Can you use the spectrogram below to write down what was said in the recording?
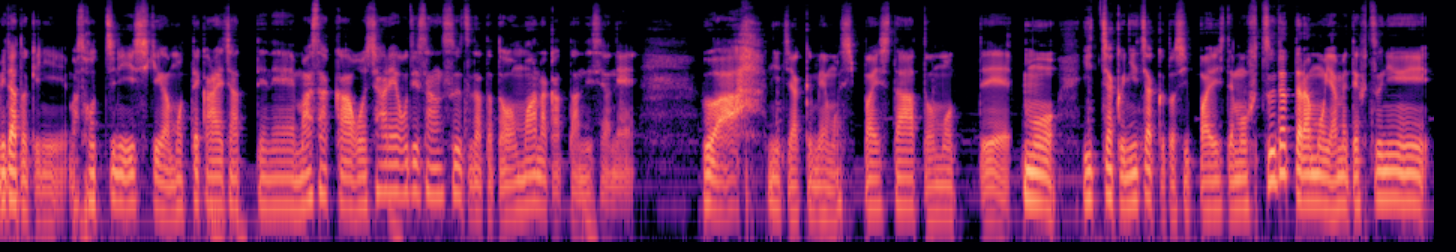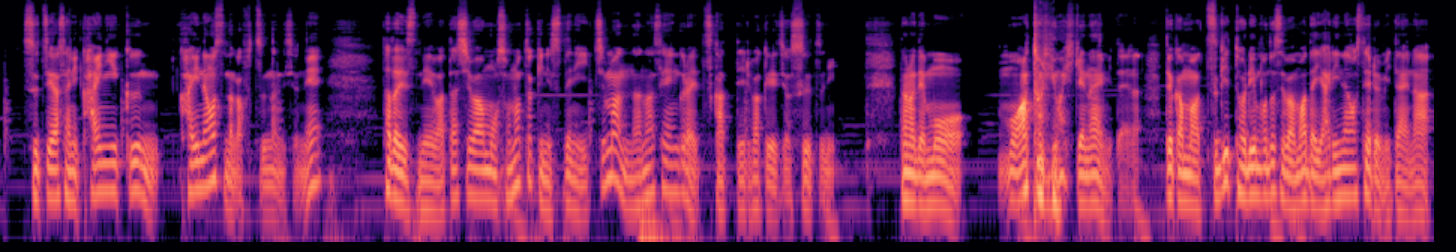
見たときに、まあそっちに意識が持ってかれちゃってね、まさかおしゃれおじさんスーツだったとは思わなかったんですよね。うわぁ、2着目も失敗したと思って、もう1着2着と失敗して、もう普通だったらもうやめて普通にスーツ屋さんに買いに行く、買い直すのが普通なんですよね。ただですね、私はもうその時にすでに1万7000円ぐらい使っているわけですよ、スーツに。なのでもう、もう後には引けないみたいな。ていうかまあ次取り戻せばまだやり直せるみたいな、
